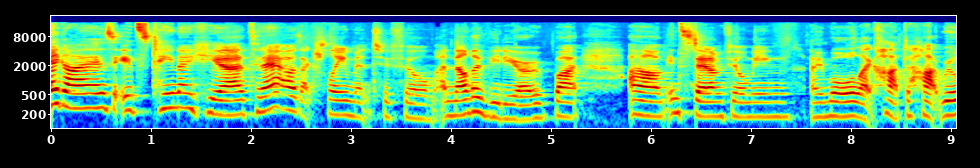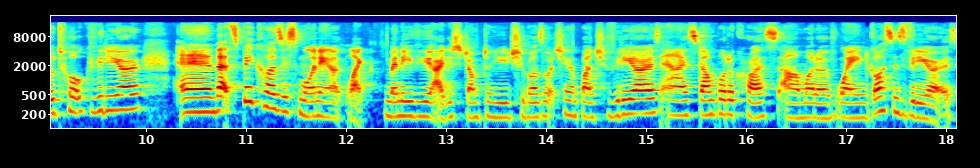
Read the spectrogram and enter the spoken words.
Hey guys, it's Tina here. Today I was actually meant to film another video, but um, instead I'm filming a more like heart-to-heart real talk video. And that's because this morning, like many of you, I just jumped on YouTube. I was watching a bunch of videos and I stumbled across um, one of Wayne Goss's videos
